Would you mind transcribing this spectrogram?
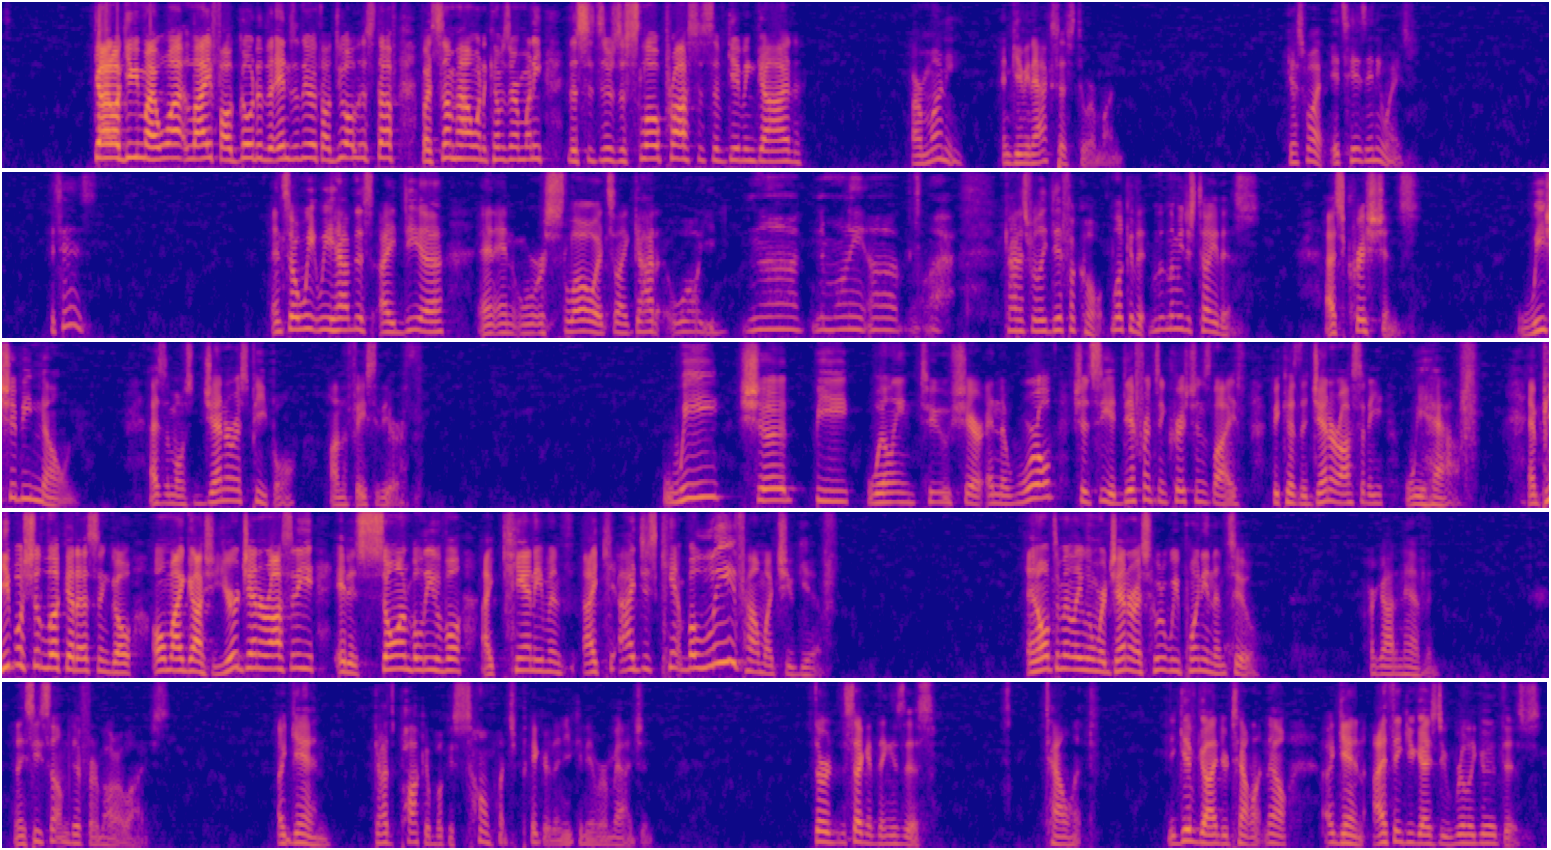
God, I'll give you my life. I'll go to the ends of the earth. I'll do all this stuff. But somehow, when it comes to our money, this is, there's a slow process of giving God our money and giving access to our money. Guess what? It's His, anyways. It's His. And so we, we have this idea, and, and we're slow. It's like, God, well, you, nah, the money, uh, God, it's really difficult. Look at it. Let me just tell you this. As Christians, we should be known as the most generous people on the face of the earth. We should be willing to share. And the world should see a difference in Christians' life because the generosity we have. And people should look at us and go, oh my gosh, your generosity, it is so unbelievable. I can't even, I, I just can't believe how much you give. And ultimately, when we're generous, who are we pointing them to? Our God in heaven. And they see something different about our lives. Again, God's pocketbook is so much bigger than you can ever imagine. Third, the second thing is this talent. You give God your talent. Now, again, I think you guys do really good at this.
